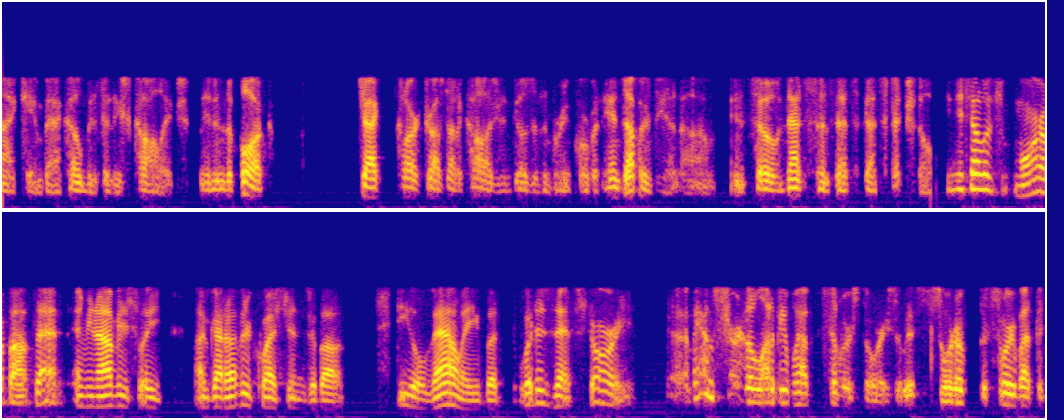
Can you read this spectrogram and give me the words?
I came back home and finished college. And in the book, Jack Clark drops out of college and goes to the Marine Corps, but ends up in Vietnam. And so, in that sense, that's that's fictional. Can you tell us more about that? I mean, obviously, I've got other questions about Steel Valley, but what is that story? I mean, I'm sure that a lot of people have similar stories. I mean, it's sort of the story about the,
